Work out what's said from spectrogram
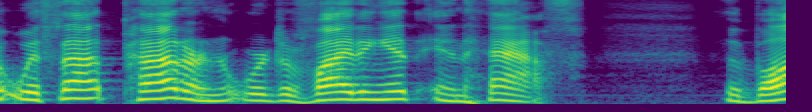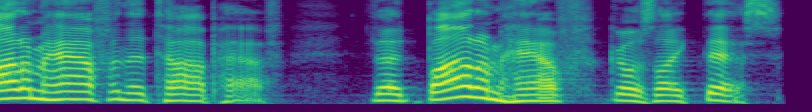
with that pattern, we're dividing it in half the bottom half and the top half. The bottom half goes like this.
